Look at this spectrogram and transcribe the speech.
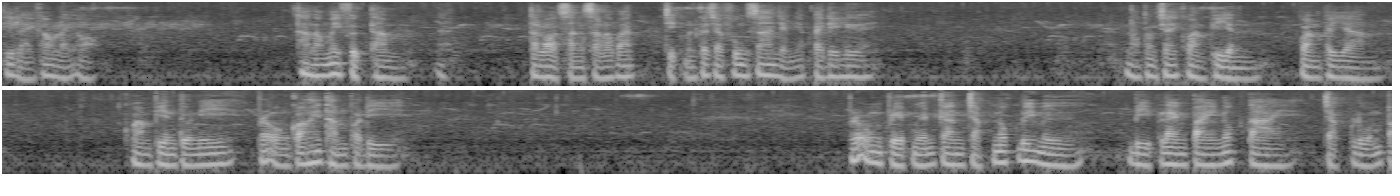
ที่ไหลเข้าไหลออก ถ้าเราไม่ฝึกทำนะตลอดสังสารวัตรจิตมันก็จะฟุ้งซ่านอย่างนี้ไปเรื่อยๆ เราต้องใช้ความเพียรความพยายาม ความเพียรตัวนี้พระองค์ก็ให้ทำพอดี พ ระองค์เปรียบเหมือนการจับนกด้วยมือ บีบแรงไปนกตาย จับหลวมไป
